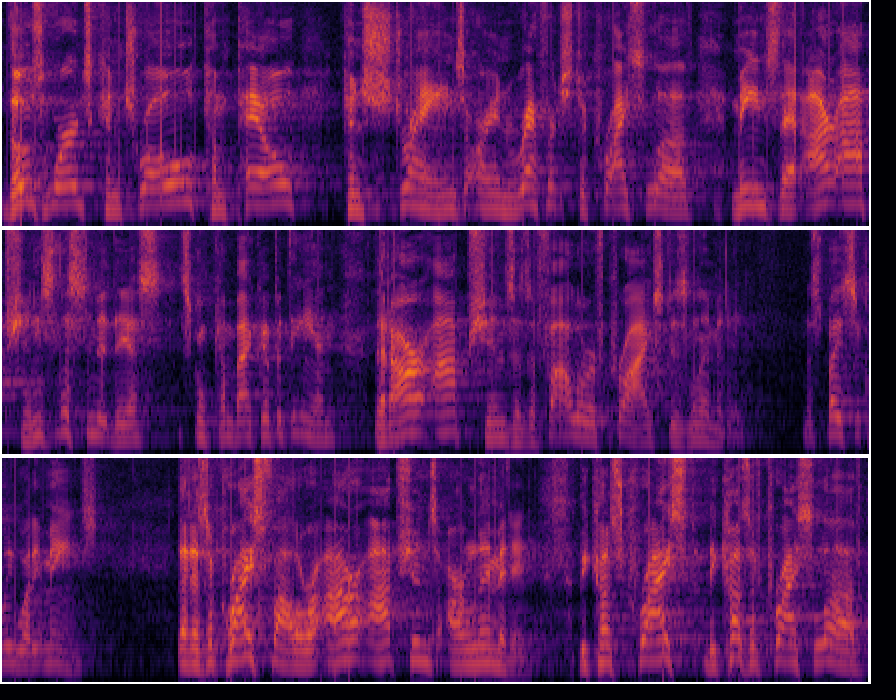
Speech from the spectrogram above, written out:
Those words control, compel, constrains are in reference to Christ's love means that our options, listen to this, it's going to come back up at the end, that our options as a follower of Christ is limited. That's basically what it means. That as a Christ follower, our options are limited. Because Christ, because of Christ's love,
